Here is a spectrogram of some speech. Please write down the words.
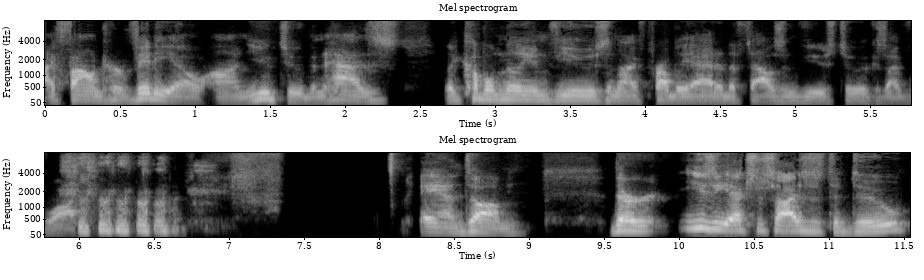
I found her video on YouTube and has like a couple million views, and I've probably added a thousand views to it because I've watched and um, they're easy exercises to do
